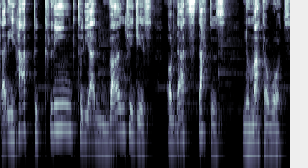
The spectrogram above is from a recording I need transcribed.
that he had to cling to the advantages of that status no matter what.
